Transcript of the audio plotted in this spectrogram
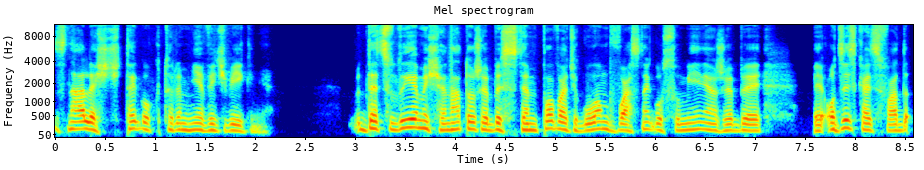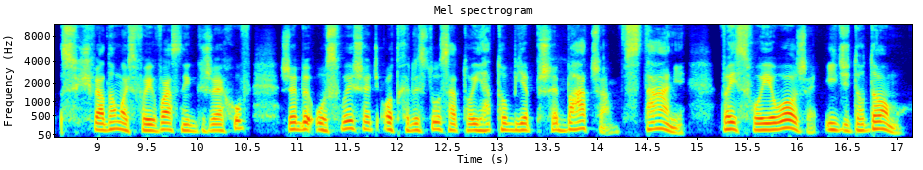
znaleźć tego, który mnie wydźwignie. Decydujemy się na to, żeby stępować głąb własnego sumienia, żeby E, odzyskać świadomość swoich własnych grzechów, żeby usłyszeć od Chrystusa, to ja Tobie przebaczam, wstań, weź swoje łoże, idź do domu.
